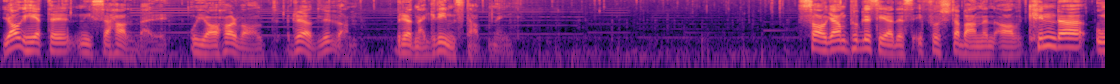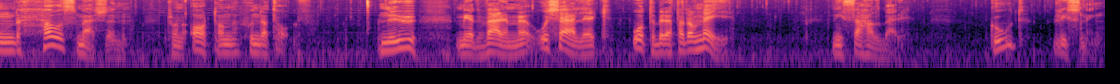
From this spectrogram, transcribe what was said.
Jag heter Nisse Hallberg och jag har valt Rödluvan, Bröderna Grimms tappning. Sagan publicerades i första banden av Kinder und Hausmärchen från 1812. Nu med värme och kärlek återberättad av mig, Nissa Hallberg. God lyssning.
